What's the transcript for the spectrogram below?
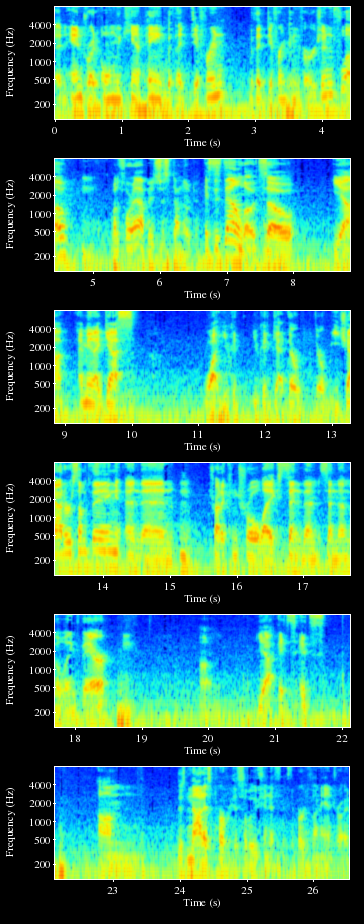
an Android only campaign with a different with a different conversion flow. Mm. But for app, it's just download. It's just download. So, yeah. I mean, I guess what you could you could get their their WeChat or something, and then Mm. try to control like send them send them the link there. Mm. Um, yeah, it's it's um, there's not as perfect a solution if, if the person's on Android.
